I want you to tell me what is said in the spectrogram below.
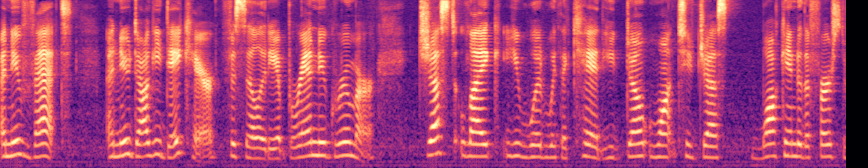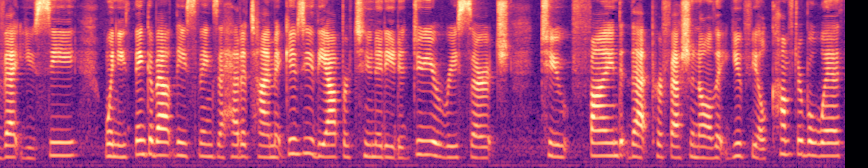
a new vet, a new doggy daycare facility, a brand new groomer. Just like you would with a kid, you don't want to just walk into the first vet you see. When you think about these things ahead of time, it gives you the opportunity to do your research to find that professional that you feel comfortable with,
